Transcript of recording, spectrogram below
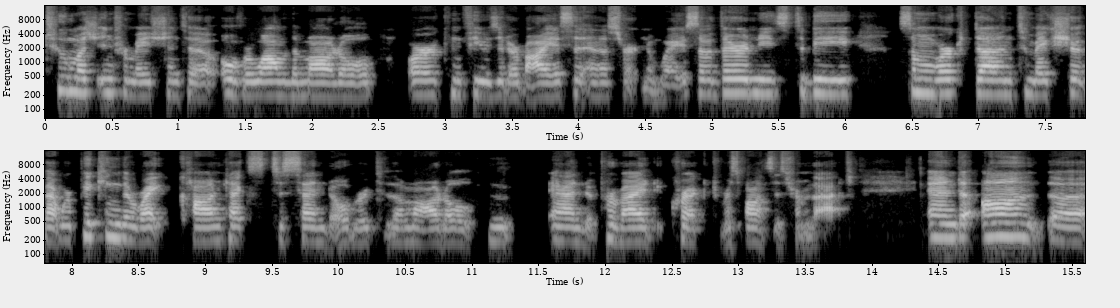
too much information to overwhelm the model or confuse it or bias it in a certain way. So there needs to be some work done to make sure that we're picking the right context to send over to the model and provide correct responses from that. And on the,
